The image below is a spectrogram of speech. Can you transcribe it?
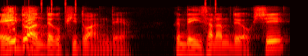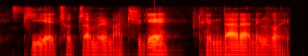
A도 안 되고 B도 안 돼요. 근데 이 사람도 역시 B에 초점을 맞추게 된다라는 거예요.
